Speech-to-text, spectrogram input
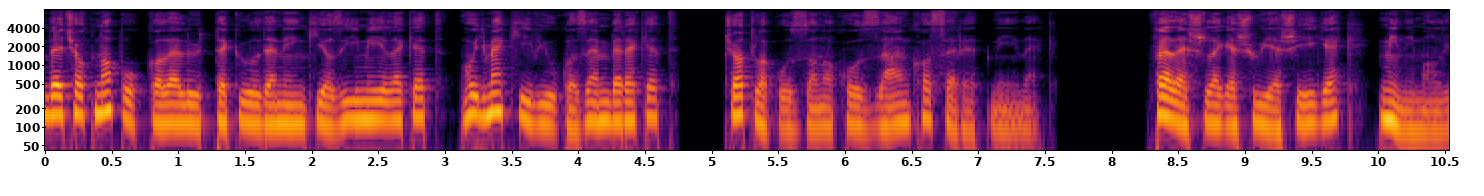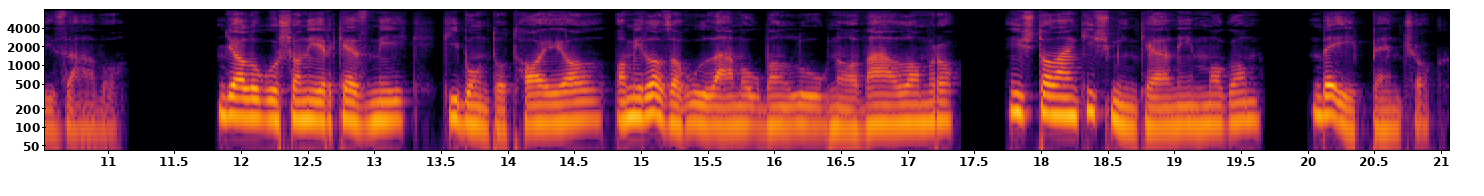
de csak napokkal előtte küldenénk ki az e-maileket, hogy meghívjuk az embereket, csatlakozzanak hozzánk, ha szeretnének. Felesleges hülyeségek minimalizálva. Gyalogosan érkeznék, kibontott hajjal, ami laza hullámokban lógna a vállamra, és talán kisminkelném magam, de éppen csak.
